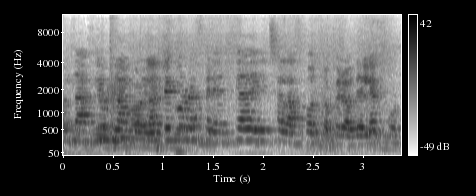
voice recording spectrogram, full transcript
Fundación la y- tengo referenciada y hecha la foto, pero de lejos,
